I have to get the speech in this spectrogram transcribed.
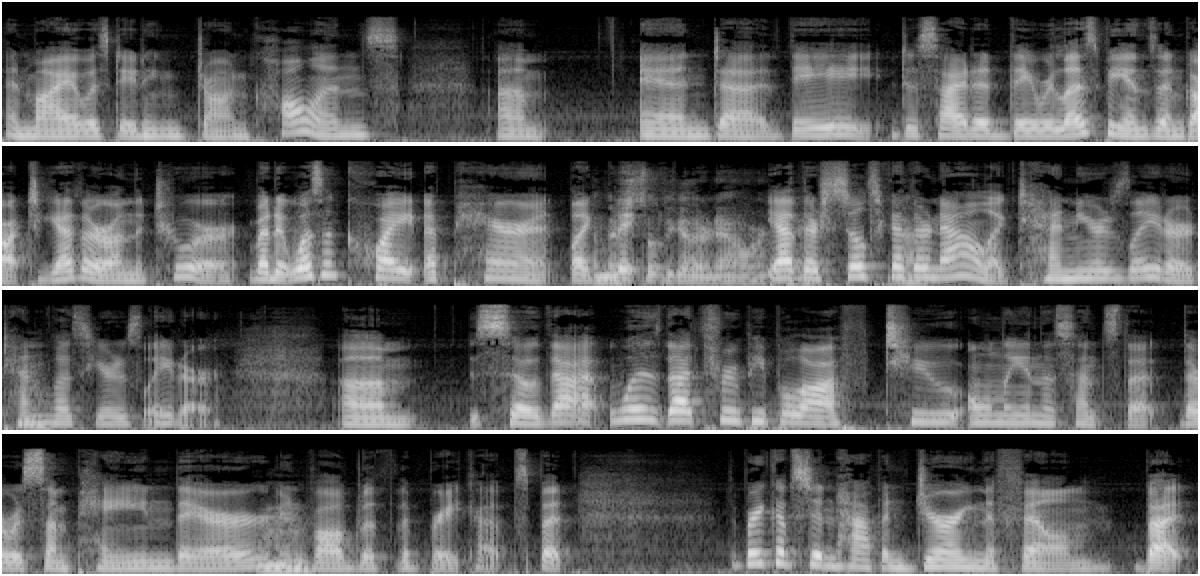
and Maya was dating John Collins. Um, and uh, they decided they were lesbians and got together on the tour, but it wasn't quite apparent. Like and they're they- still together now aren't yeah, they? they're still together Yeah. Now, like ten years later, ten plus years later. Um, so that was that threw people off too, only in the sense that there was some pain there Hmm. involved with the breakups, but the breakups didn't happen during the film, but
